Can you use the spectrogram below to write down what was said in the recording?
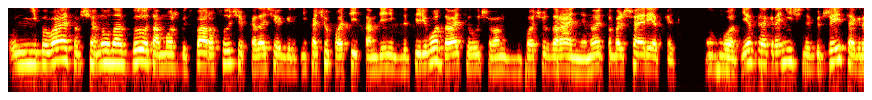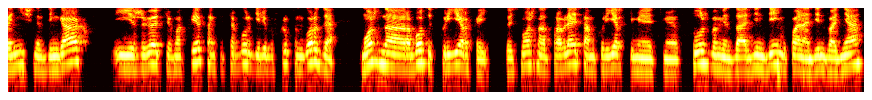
не бывает вообще, ну, у нас было там, может быть, пару случаев, когда человек говорит, не хочу платить там денег за перевод, давайте лучше вам заплачу заранее, но это большая редкость. Угу. Вот, если ограничены в бюджете, ограничены в деньгах, и живете в Москве, в Санкт-Петербурге, либо в крупном городе, можно работать курьеркой, то есть можно отправлять там курьерскими этими службами за один день, буквально один-два дня,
